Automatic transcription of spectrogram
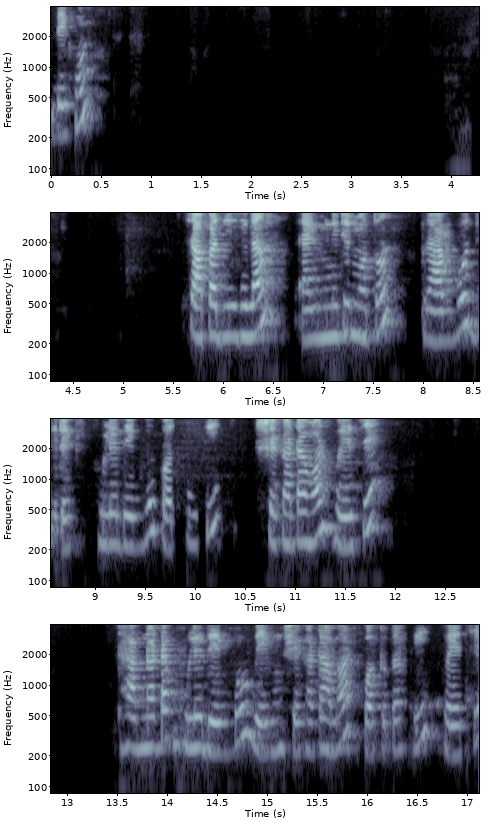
দেখুন চাপা দিয়ে দিলাম। এক মিনিটের মতন রাখব খুলে দেখব কত কি শেখাটা আমার হয়েছে। ঢাকনাটা খুলে দেখব, বেগুন শেখাটা আমার কতটা কি হয়েছে।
